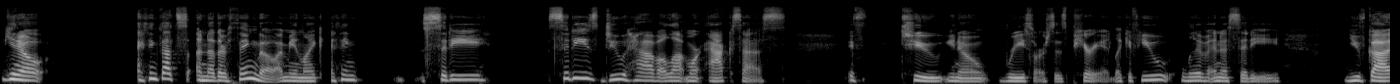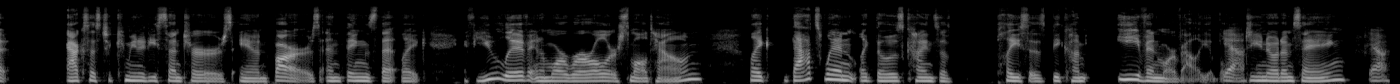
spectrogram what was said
you know, I think that's another thing though. I mean, like I think city cities do have a lot more access to, you know, resources period. Like if you live in a city, you've got access to community centers and bars and things that like if you live in a more rural or small town, like that's when like those kinds of places become even more valuable. Yeah. Do you know what I'm saying? Yeah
